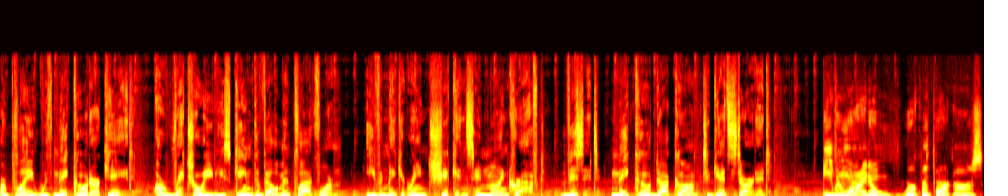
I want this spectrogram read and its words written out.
or play with MakeCode Arcade, our retro 80s game development platform. Even make it rain chickens in Minecraft. Visit makecode.com to get started even when I don't work with partners,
